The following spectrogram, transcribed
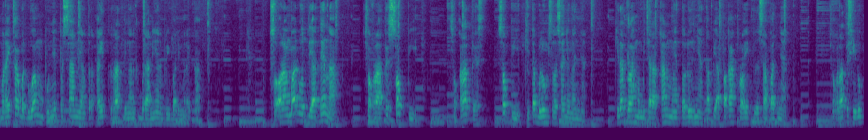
mereka berdua mempunyai pesan yang terkait erat dengan keberanian pribadi mereka. Seorang badut di Athena, Sokrates Sopi, Sokrates, Sopi, kita belum selesai dengannya. Kita telah membicarakan metodenya, tapi apakah proyek filsafatnya? Sokrates hidup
